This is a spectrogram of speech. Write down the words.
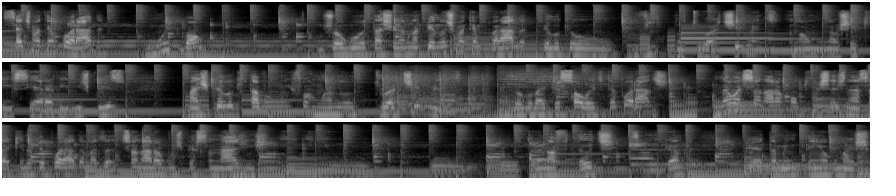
sétima temporada. Muito bom. O jogo tá chegando na penúltima temporada, pelo que eu vi no True Achievements. Eu não, não chequei se era verídico isso, mas pelo que estavam informando no True Achievements, o jogo vai ter só oito temporadas. Não adicionaram conquistas nessa quinta temporada, mas adicionaram alguns personagens e, e o, o Turn of Dutch, se não me engano. É, também tem algumas,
